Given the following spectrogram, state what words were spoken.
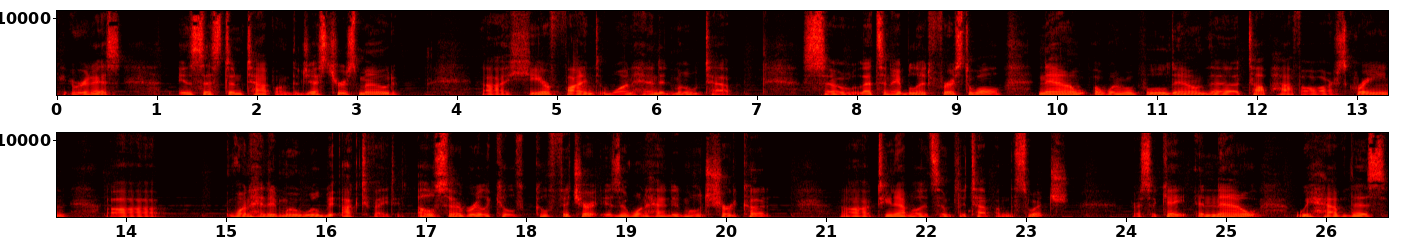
Here it is. In system tap on the gestures mode. Uh, here find one-handed mode tab. So let's enable it first of all. Now when we pull down the top half of our screen, uh, one-handed mode will be activated. Also, a really cool, cool feature is a one-handed mode shortcut. Uh, to enable it, simply tap on the switch, press OK, and now we have this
